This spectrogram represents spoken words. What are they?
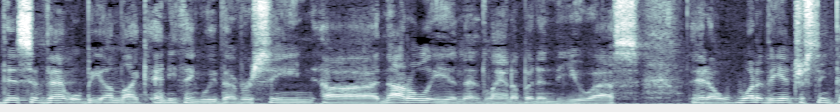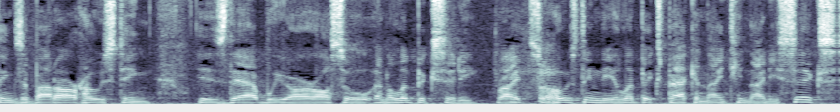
this event will be unlike anything we've ever seen, uh, not only in Atlanta but in the U.S. You know, one of the interesting things about our hosting is that we are also an Olympic city, right? So mm-hmm. hosting the Olympics back in 1996,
